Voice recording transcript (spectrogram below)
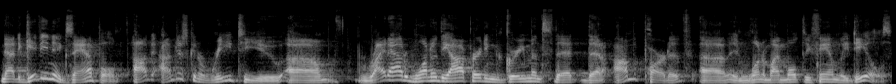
Now, to give you an example, i am just going to read to you um, right out of one of the operating agreements that, that I'm a part of uh, in one of my multifamily deals.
